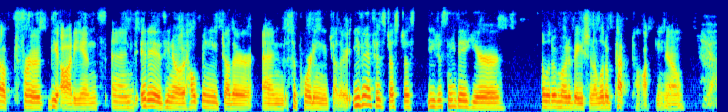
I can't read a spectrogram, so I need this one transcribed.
up for the audience and it is, you know, helping each other and supporting each other. Even if it's just just you just need to hear a little motivation, a little pep talk, you know yeah,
